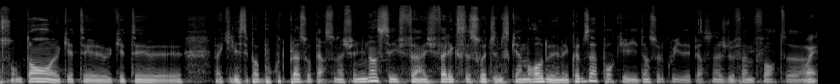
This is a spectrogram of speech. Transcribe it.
de son temps qui étaient, qui étaient, bah, qui laissaient pas beaucoup de place aux personnages féminins. C'est, il, fallait que ce soit James Cameron ou des mecs comme ça pour qu'il d'un seul coup il y ait des personnages de femmes fortes. Ouais.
